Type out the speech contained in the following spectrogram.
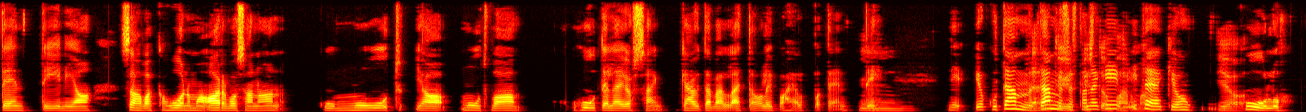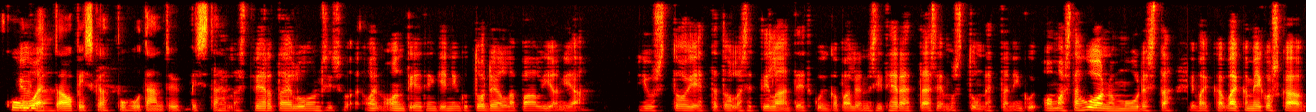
tenttiin ja saa vaikka huonomman arvosanan kuin muut ja muut vaan huutelee jossain käytävällä, että olipa helppo tentti. Mm. Niin joku tämmö, tämmöisestä ainakin itsekin on kuullut kuuluu, Kyllä. että opiskelijat puhuu tämän tyyppistä. Tällaista vertailua on, siis, on, on tietenkin niin kuin todella paljon ja just toi, että tuollaiset tilanteet, kuinka paljon ne sitten herättää semmoista tunnetta niin kuin omasta huonommuudesta. Ja vaikka, vaikka me ei koskaan,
